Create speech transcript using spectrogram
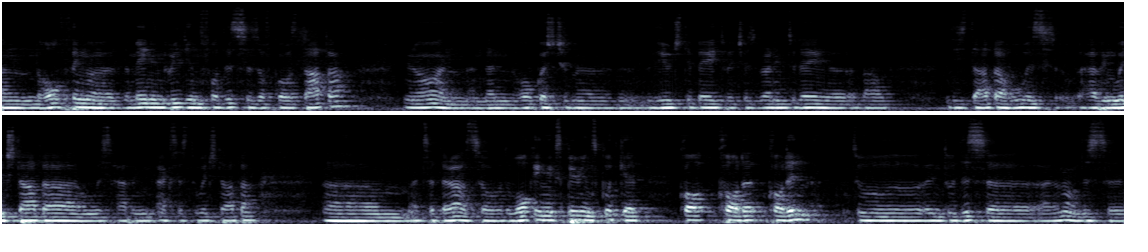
and the whole thing, uh, the main ingredient for this is of course data, you know, and, and then the whole question, uh, the, the huge debate which is running today uh, about these data, who is having which data, who is having access to which data, um, etc. So the walking experience could get caught, caught, caught in to into this, uh, I don't know, this uh,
